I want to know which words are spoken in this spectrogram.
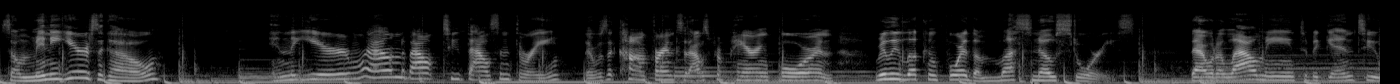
So many years ago, in the year around about 2003, there was a conference that I was preparing for and really looking for the must know stories that would allow me to begin to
